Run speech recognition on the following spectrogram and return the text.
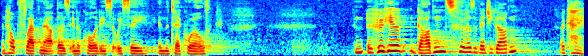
And help flatten out those inequalities that we see in the tech world. And who here gardens? Who has a veggie garden? Okay.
